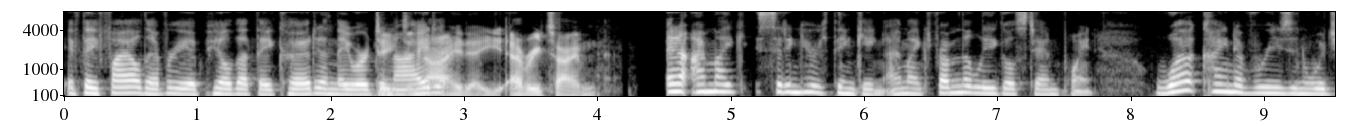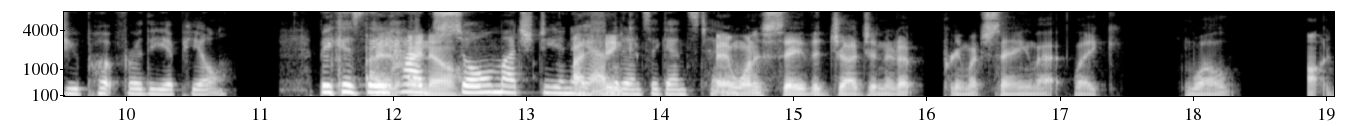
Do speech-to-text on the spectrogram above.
if they filed every appeal that they could and they were denied, They denied every time. and I'm like sitting here thinking, I'm like, from the legal standpoint, what kind of reason would you put for the appeal? Because they I- I had know. so much DNA I evidence against him. I want to say the judge ended up pretty much saying that, like, well, on,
